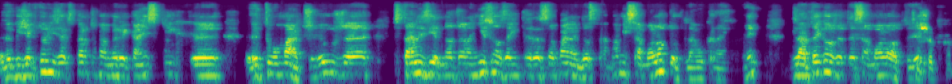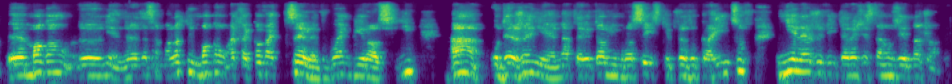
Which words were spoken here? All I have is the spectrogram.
gdzie któryś z ekspertów amerykańskich tłumaczył, że Stany Zjednoczone nie są zainteresowane dostawami samolotów dla Ukrainy, dlatego że te samoloty mogą, nie, te samoloty mogą atakować cele w głębi Rosji, a uderzenie na terytorium rosyjskie przez Ukraińców nie leży w interesie Stanów Zjednoczonych.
